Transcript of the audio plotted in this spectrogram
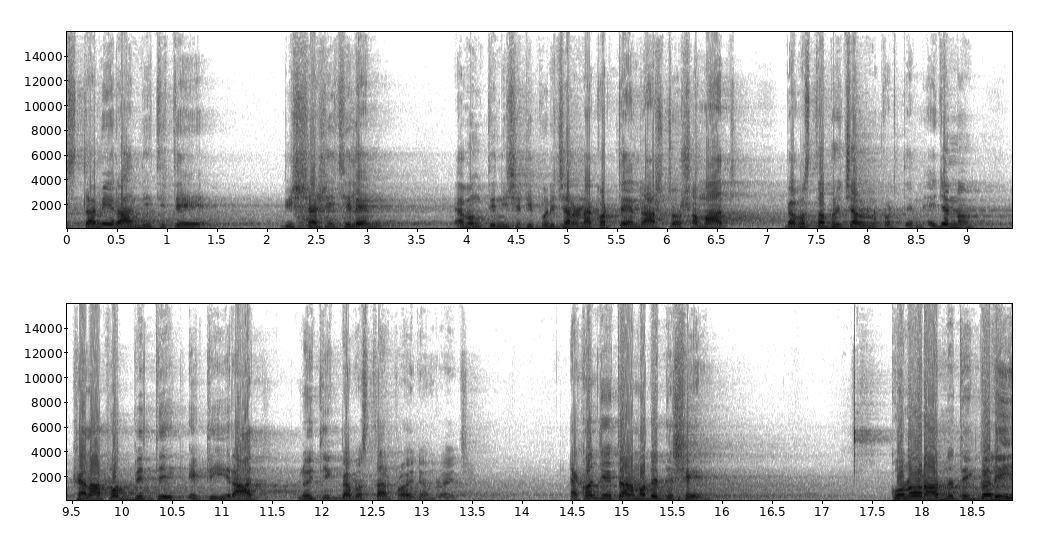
ইসলামী রাজনীতিতে বিশ্বাসী ছিলেন এবং তিনি সেটি পরিচালনা করতেন রাষ্ট্র, সমাজ ব্যবস্থা পরিচালনা করতেন। এই জন্য খেলাফত ভিত্তিক একটি রাজনৈতিক ব্যবস্থার প্রয়োজন রয়েছে। এখন যেহেতু আমাদের দেশে কোনো রাজনৈতিক দলই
